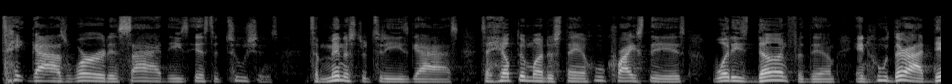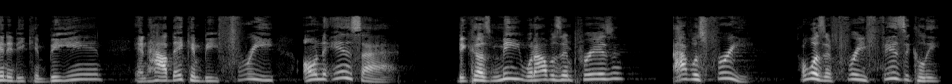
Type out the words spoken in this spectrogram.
take God's word inside these institutions, to minister to these guys, to help them understand who Christ is, what he's done for them, and who their identity can be in, and how they can be free on the inside. Because me, when I was in prison, I was free. I wasn't free physically,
